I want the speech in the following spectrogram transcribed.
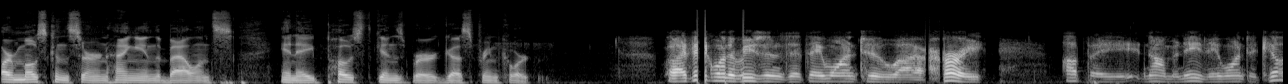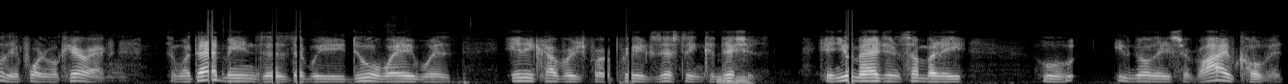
are most concerned hanging in the balance in a post Ginsburg Supreme Court? Well, I think one of the reasons that they want to hurry up a nominee, they want to kill the Affordable Care Act. And what that means is that we do away with any coverage for pre-existing conditions. Mm-hmm. Can you imagine somebody who, even though they survived COVID,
